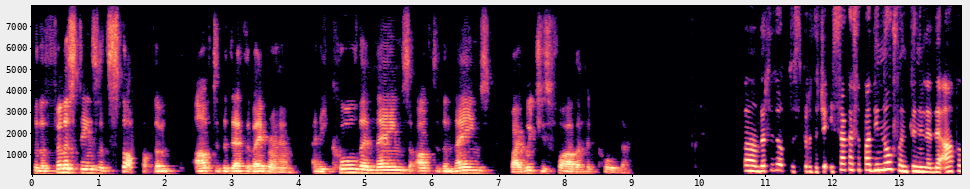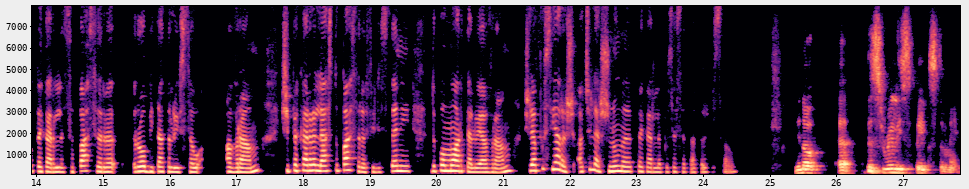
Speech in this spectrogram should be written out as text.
For the Philistines had stopped them after the death of Abraham, and he called their names after the names by which his father had called them. Uh, Versetul 18. Isaac a săpat din nou fântânile de apă pe care le săpaseră robii tatălui său Avram și pe care le astupaseră filistenii după moartea lui Avram și le-a pus iarăși aceleași nume pe care le pusese tatăl său. You know, uh, this really speaks to me.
